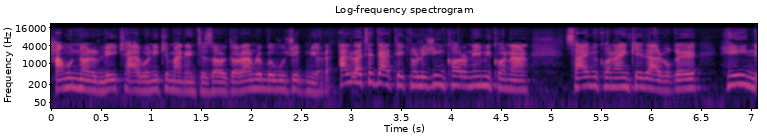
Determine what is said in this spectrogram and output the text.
همون نانولوله کربنی که من انتظار دارم رو به وجود میاره. البته در تکنولوژی این کار رو نمی‌کنن. سعی می‌کنن که در واقع حین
